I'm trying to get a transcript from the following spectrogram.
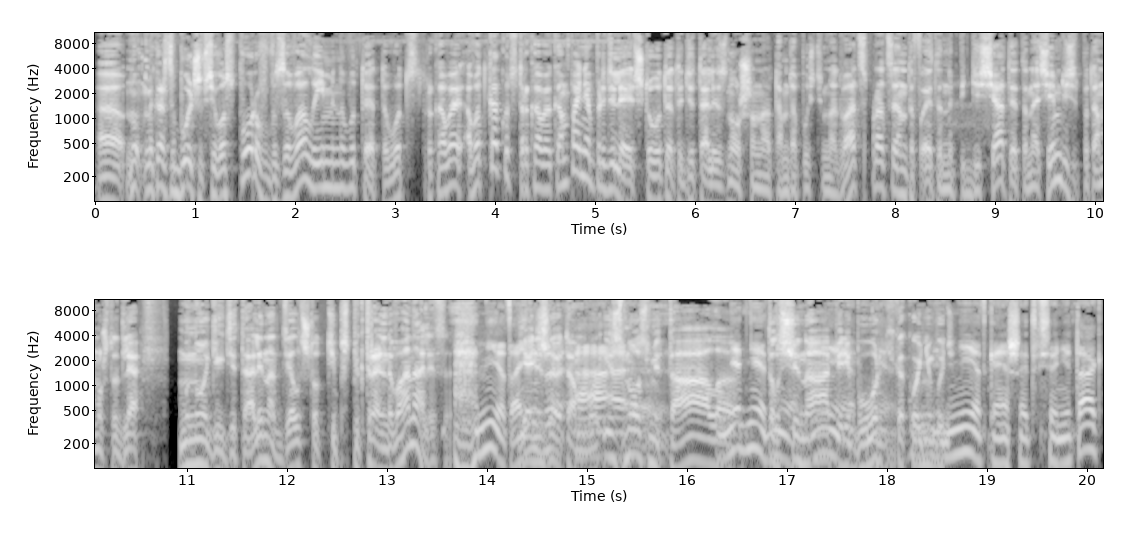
э, ну, мне кажется, больше всего споров вызывало именно вот это. Вот страховая... А вот как вот страховая компания определяет, что вот эта деталь изношена, там, допустим, на 20%, это на 50%, это на 70%, потому что для многих деталей надо делать что-то типа спектрального анализа. Нет, они Я не же... знаю, там а... износ металла, нет, нет, толщина нет, переборки какой-нибудь. Нет, конечно, это все не так.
